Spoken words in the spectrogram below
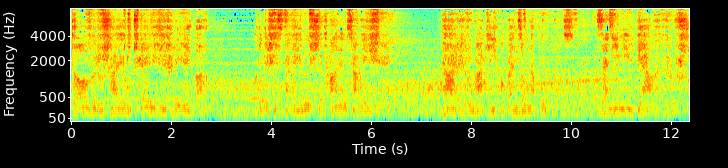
To wyruszają cztery wichry nieba, które się stawiły przed Panem całej ziemi. Kare rumaki popędzą na północ, za nimi białe wyruszą,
